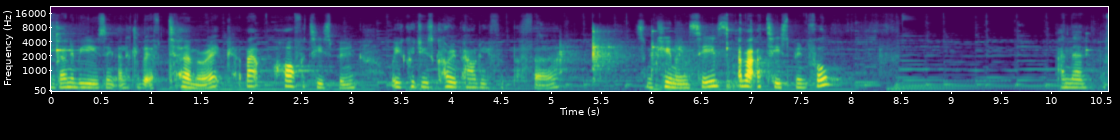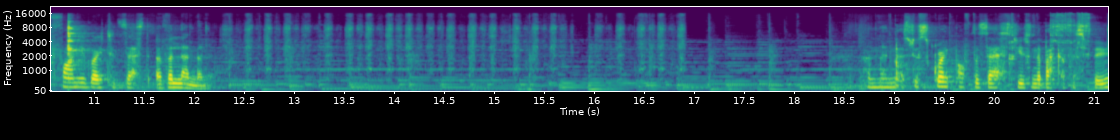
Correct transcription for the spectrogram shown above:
I'm going to be using a little bit of turmeric, about half a teaspoon, or you could use curry powder if you prefer. Some cumin seeds, about a teaspoonful. And then the finely grated zest of a lemon. And then let's just scrape off the zest using the back of a spoon.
